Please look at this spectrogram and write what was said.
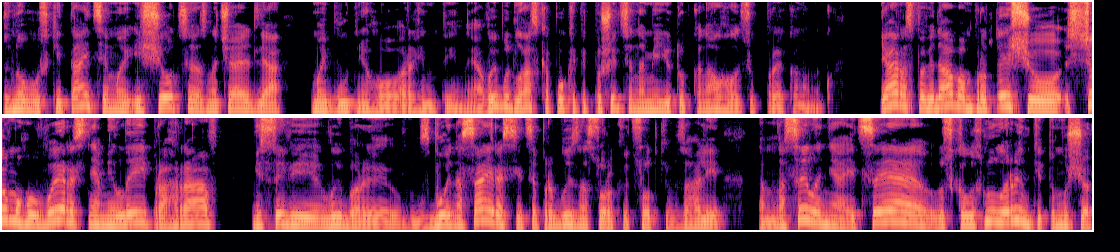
знову з китайцями, і що це означає для майбутнього Аргентини. А ви, будь ласка, поки підпишіться на мій YouTube канал Галасюк про економіку. Я розповідав вам про те, що 7 вересня Мілей програв місцеві вибори в Буенос-Айресі, це приблизно 40% взагалі там населення, і це сколихнуло ринки, тому що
